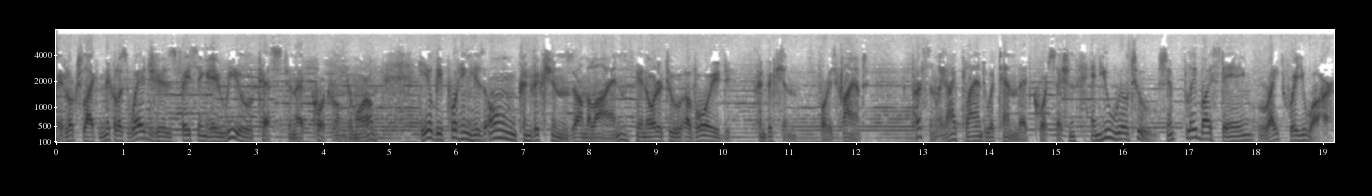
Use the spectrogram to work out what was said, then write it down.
it looks like Nicholas Wedge is facing a real test in that courtroom tomorrow he'll be putting his own convictions on the line in order to avoid conviction for his client. Personally, I plan to attend that court session, and you will too, simply by staying right where you are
